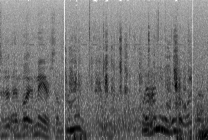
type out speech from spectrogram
for inviting uh, me or something. No.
